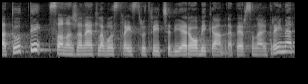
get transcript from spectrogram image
a tutti, sono Jeanette, la vostra istruttrice di aerobica e personal trainer.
